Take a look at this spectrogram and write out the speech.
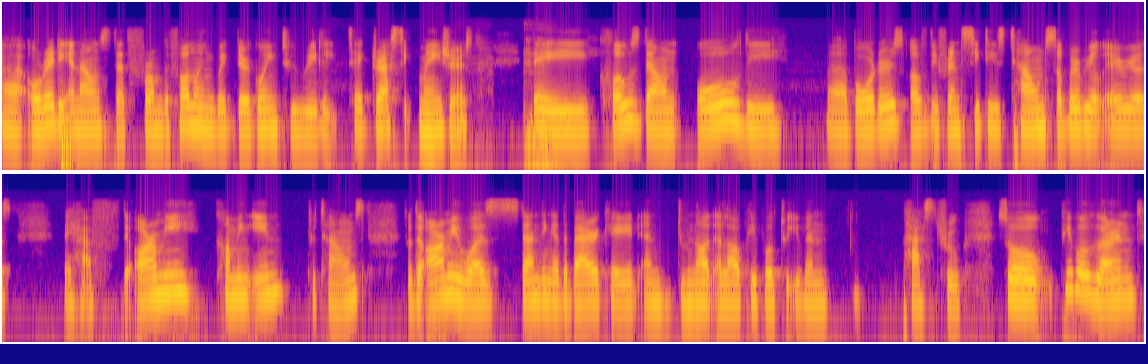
Uh, already announced that from the following week they're going to really take drastic measures. They closed down all the uh, borders of different cities, towns, suburban areas. They have the army coming in to towns. So the army was standing at the barricade and do not allow people to even pass through. So people learned,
